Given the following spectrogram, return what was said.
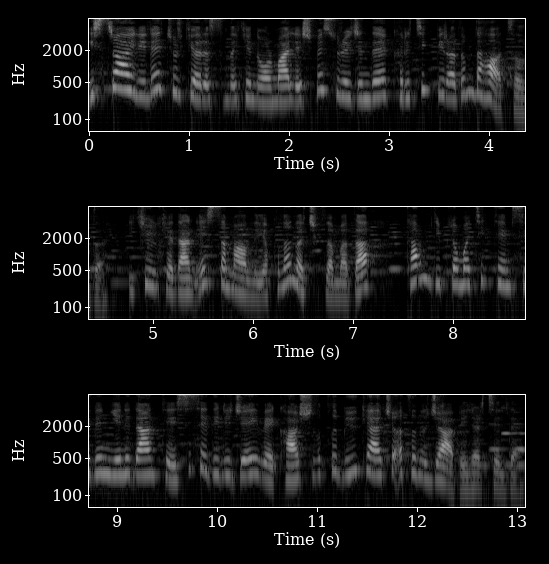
İsrail ile Türkiye arasındaki normalleşme sürecinde kritik bir adım daha atıldı. İki ülkeden eş zamanlı yapılan açıklamada tam diplomatik temsilin yeniden tesis edileceği ve karşılıklı büyükelçi atanacağı belirtildi.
